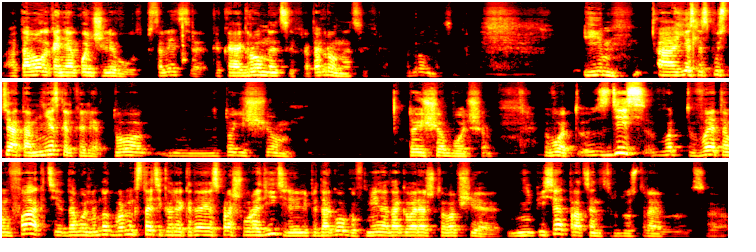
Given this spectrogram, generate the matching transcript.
от того, как они окончили вуз. Представляете, какая огромная цифра. Это огромная цифра. Огромная цифра. И а если спустя там несколько лет, то, то еще то еще больше. Вот. Здесь, вот в этом факте довольно много проблем. Кстати говоря, когда я спрашиваю родителей или педагогов, мне иногда говорят, что вообще не 50% трудоустраиваются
